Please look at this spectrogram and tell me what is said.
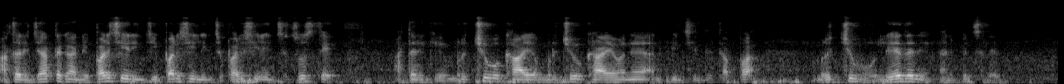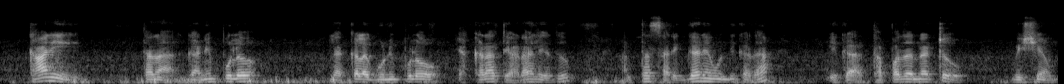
అతని జాతకాన్ని పరిశీలించి పరిశీలించి పరిశీలించి చూస్తే అతనికి మృత్యువు ఖాయం మృత్యువు ఖాయమనే అనిపించింది తప్ప మృత్యువు లేదని అనిపించలేదు. కానీ తన గణింపులో లెక్కల గుణింపులో ఎక్కడా తేడా లేదు. అంతా సరిగ్గానే ఉంది కదా? ఇక తప్పదన్నట్లు విషయం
